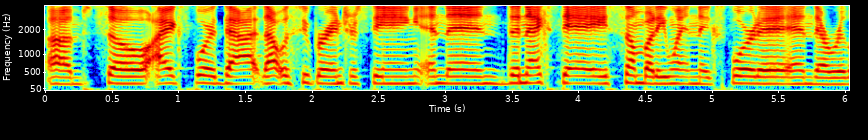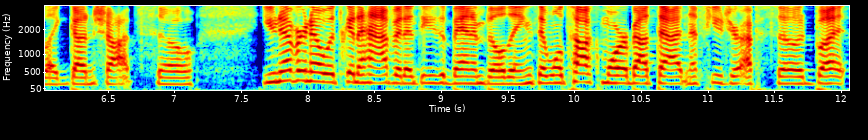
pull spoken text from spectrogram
Um, so I explored that. That was super interesting. And then the next day, somebody went and explored it, and there were like gunshots. So you never know what's going to happen at these abandoned buildings. And we'll talk more about that in a future episode. But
